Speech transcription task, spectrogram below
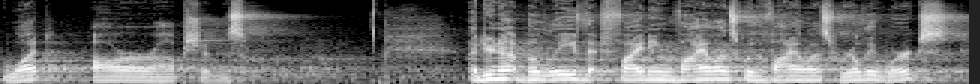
What are our options? I do not believe that fighting violence with violence really works,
